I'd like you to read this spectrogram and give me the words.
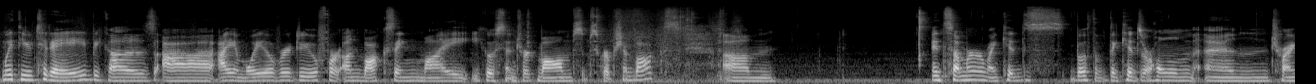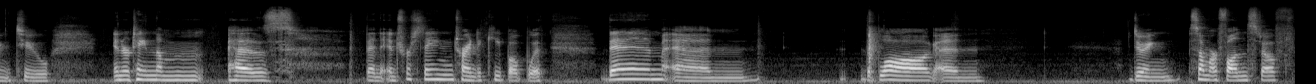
with you today because uh, I am way overdue for unboxing my Ecocentric Mom subscription box. Um, in summer, my kids, both of the kids are home and trying to entertain them has been interesting, trying to keep up with them and the blog and doing summer fun stuff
